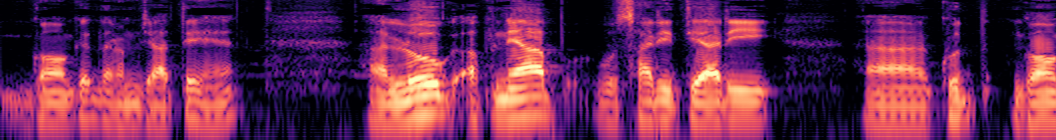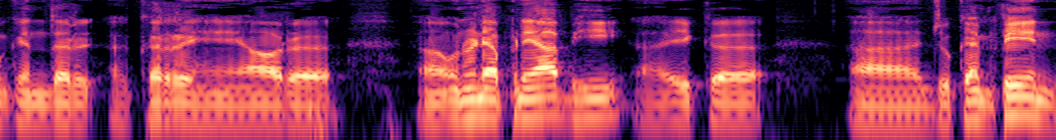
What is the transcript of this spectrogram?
गाँव के अंदर हम जाते हैं लोग अपने आप वो सारी तैयारी खुद गाँव के अंदर कर रहे हैं और उन्होंने अपने आप ही एक जो कैंपेन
